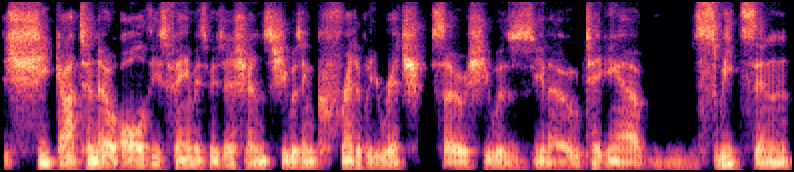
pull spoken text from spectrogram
she got to know all of these famous musicians. She was incredibly rich, so she was you know taking out suites in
